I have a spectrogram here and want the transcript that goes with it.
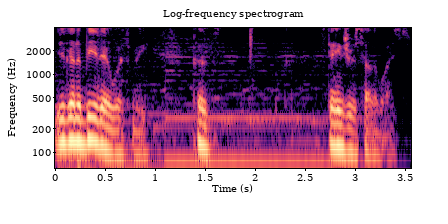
you're going to be there with me because it's dangerous otherwise.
